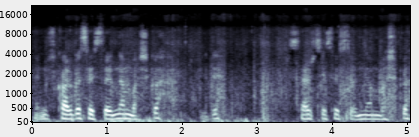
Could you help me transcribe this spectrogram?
Henüz karga seslerinden başka bir de serçe seslerinden başka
